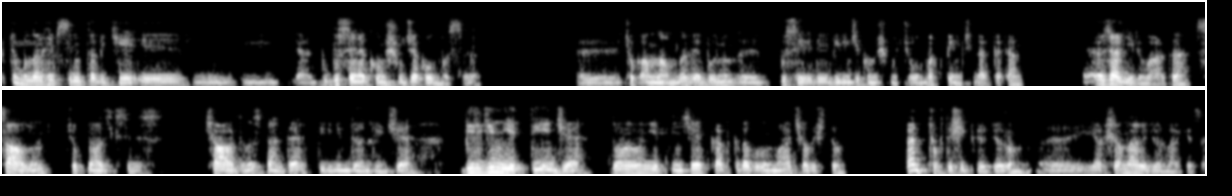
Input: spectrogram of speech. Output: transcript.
Bütün bunların hepsinin tabii ki e, yani bu, bu sene konuşulacak olması e, çok anlamlı ve bunun e, bu seride birinci konuşmacı olmak benim için hakikaten özel yeri vardı. Sağ olun, çok naziksiniz. Çağırdınız, ben de dilimin döndüğünce, bilgim yettiğince, donanımım yettiğince katkıda bulunmaya çalıştım. Ben çok teşekkür ediyorum. Ee, iyi akşamlar diliyorum herkese.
